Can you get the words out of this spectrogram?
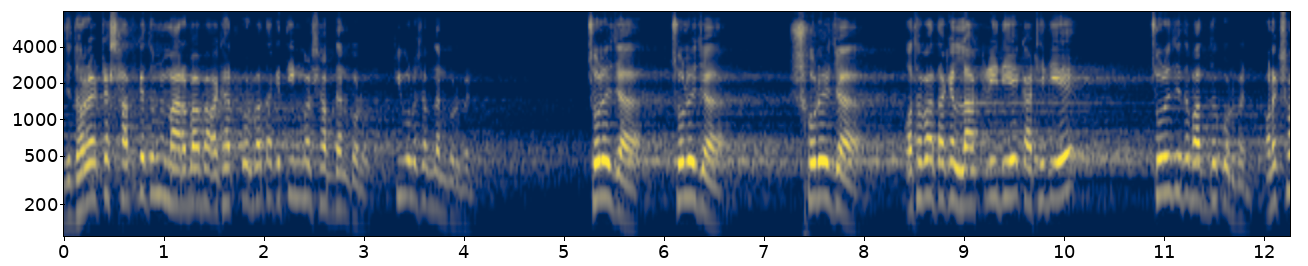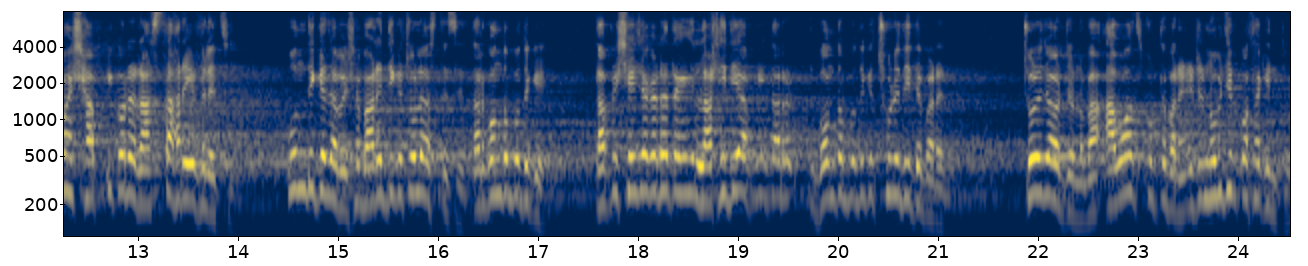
যে ধরো একটা সাপকে তুমি মারবা বা আঘাত করবা, তাকে তিনবার সাবধান করো। কি বলে সাবধান করবেন? চলে যা চলে যা সরে যা, অথবা তাকে লাকড়ি দিয়ে, কাঠি দিয়ে চলে যেতে বাধ্য করবেন। অনেক সময় সাপ কি করে? রাস্তা হারিয়ে ফেলেছে। কোন দিকে যাবে? সে বাড়ির দিকে চলে আসতেছে, তার গন্তব্য দিকে তা আপনি সেই জায়গাটাতে লাঠি দিয়ে আপনি তার গন্তব্য দিকে ছুড়ে দিতে পারেন। চলে যাওয়ার জন্য বা আওয়াজ করতে পারেন। এটা নবীজির কথা কিন্তু।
